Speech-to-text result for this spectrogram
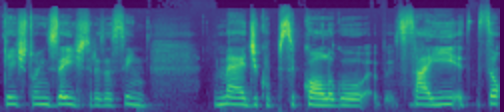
questões extras, assim médico, psicólogo, sair. São,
